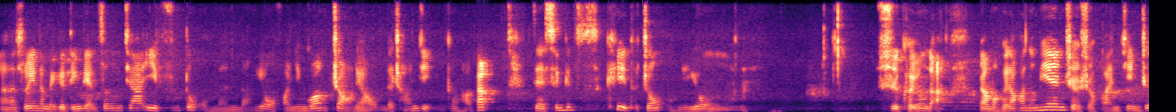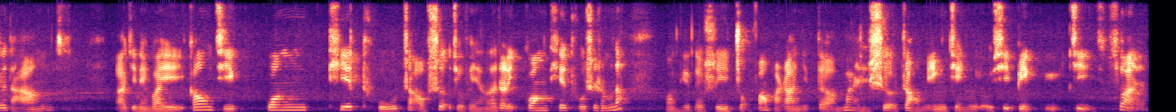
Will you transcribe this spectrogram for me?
呃，所以呢，每个顶点增加一浮动，我们能用环境光照亮我们的场景更好看。在 thinkkit 中，我们用是可用的。让我们回到幻灯片，这是环境遮挡。啊，今天关于高级光贴图照射就分享到这里。光贴图是什么呢？光贴图是一种方法，让你的漫射照明进入游戏，并预计算。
